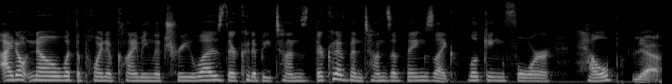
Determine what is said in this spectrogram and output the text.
i don't know what the point of climbing the tree was there could have been tons there could have been tons of things like looking for help Yeah.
